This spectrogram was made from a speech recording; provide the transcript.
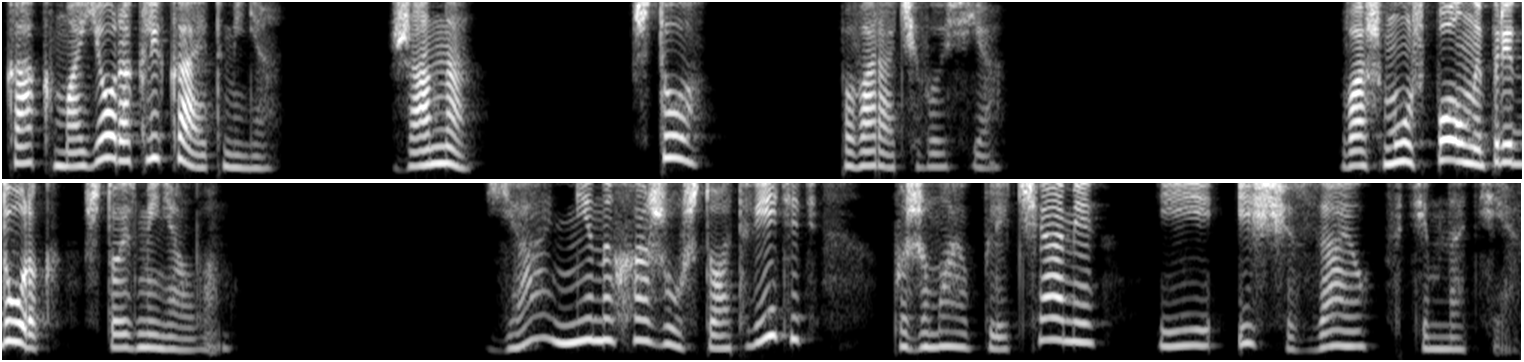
как майор окликает меня. «Жанна!» «Что?» — поворачиваюсь я. «Ваш муж полный придурок, что изменял вам». Я не нахожу, что ответить, пожимаю плечами и исчезаю в темноте.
